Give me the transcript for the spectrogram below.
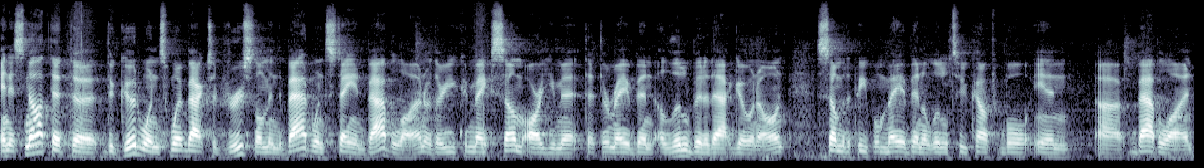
And it's not that the, the good ones went back to Jerusalem and the bad ones stay in Babylon, there you can make some argument that there may have been a little bit of that going on. Some of the people may have been a little too comfortable in uh, Babylon.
